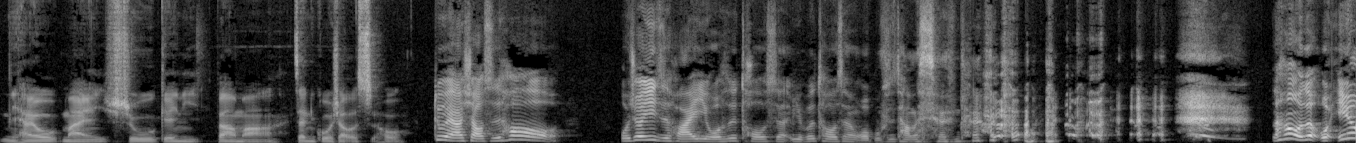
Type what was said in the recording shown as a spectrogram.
你还有买书给你爸妈，在你国小的时候？对啊，小时候我就一直怀疑我是偷生，也不是偷生，我不是他们生的。然后我就我因为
